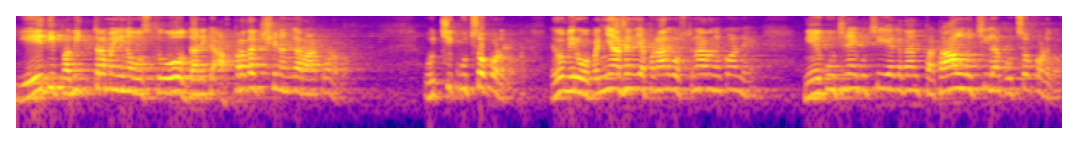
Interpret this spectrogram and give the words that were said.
ఏది పవిత్రమైన వస్తువో దానికి అప్రదక్షిణంగా రాకూడదు. వచ్చి కూర్చోకూడదు. ఏదో మీరు ఉపన్యాసం చెప్పడానికి వస్తున్నారనుకోండి నే కూర్చునే కూర్చి కదా తటాలను వచ్చి ఇలా కూర్చోకూడదు.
